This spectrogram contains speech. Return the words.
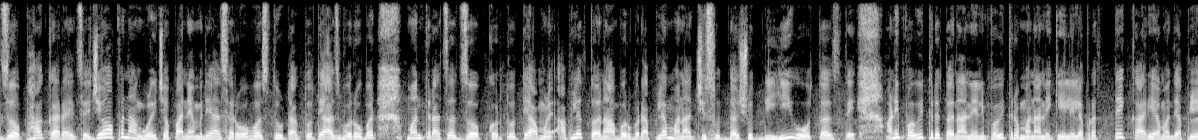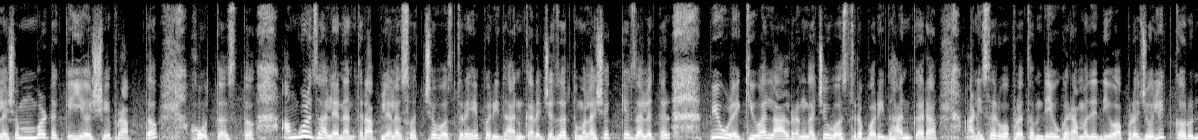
जप हा करायचा आहे जेव्हा आपण आंघोळीच्या पाण्यामध्ये ह्या सर्व वस्तू टाकतो त्याचबरोबर मंत्राचा जप करतो. त्या त्यामुळे आपल्या तणाबरोबर आपल्या मनाची सुद्धा शुद्धीही होत असते. आणि पवित्र तणाने आणि पवित्र मनाने केलेल्या प्रत्येक कार्यामध्ये आपल्याला शंभर टक्के यश हे प्राप्त होत असतं. आंघोळ झाल्यानंतर आपल्याला स्वच्छ वस्त्र हे परिधान करायचे. जर तुम्हाला शक्य झालं तर पिवळे किंवा लाल रंगाचे वस्त्र परिधान करा आणि सर्वप्रथम देवघरामध्ये दिवा प्रज्वलित करून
